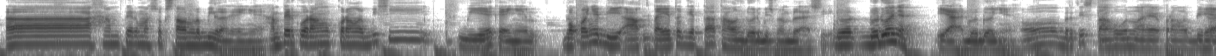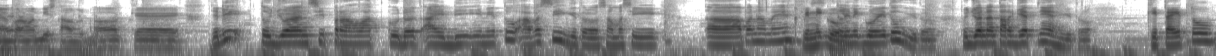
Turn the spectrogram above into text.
eh hampir masuk setahun lebih lah kayaknya. Hampir kurang kurang lebih sih biaya kayaknya. Pokoknya di akta itu kita tahun 2019 sih. Dua, dua-duanya? Iya, dua-duanya. Oh, berarti setahun lah ya kurang lebih Iya, ya. kurang lebih setahun lebih. Oke. Jadi tujuan si perawatku.id ini tuh apa sih gitu loh sama si eh, apa namanya? Klinik Go. Klinik Go itu gitu. Tujuan dan targetnya gitu loh. Kita itu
